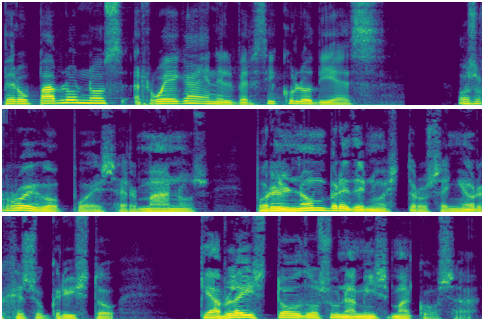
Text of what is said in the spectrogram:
Pero Pablo nos ruega en el versículo 10. Os ruego, pues, hermanos, por el nombre de nuestro Señor Jesucristo, que habléis todos una misma cosa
